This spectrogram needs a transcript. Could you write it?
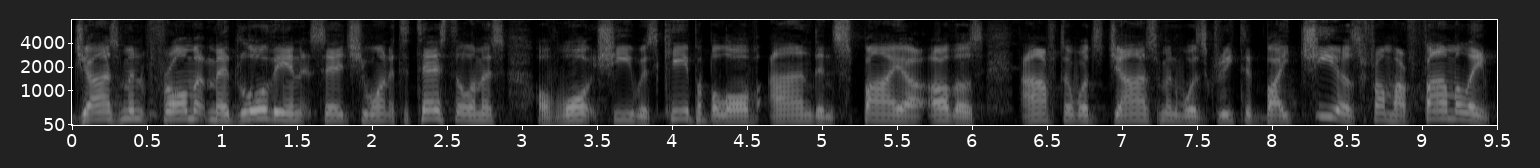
Jasmin from Midlothian said she wanted to test the limits of what she was capable of and inspire others. Afterwards, Jasmin was greeted by cheers from her family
